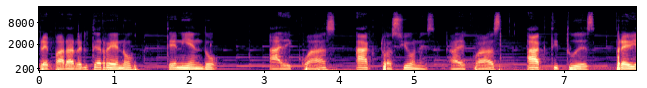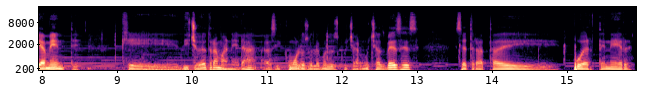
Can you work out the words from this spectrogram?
preparar el terreno teniendo adecuadas actuaciones, adecuadas actitudes previamente que dicho de otra manera, así como lo solemos escuchar muchas veces, se trata de poder tener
